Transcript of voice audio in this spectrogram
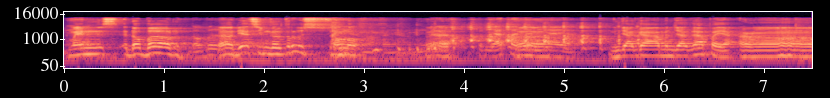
main s- double, Double. Eh, dia single terus solo Makanya. Enggak kelihatan jadinya ya. Menjaga menjaga apa ya eh,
